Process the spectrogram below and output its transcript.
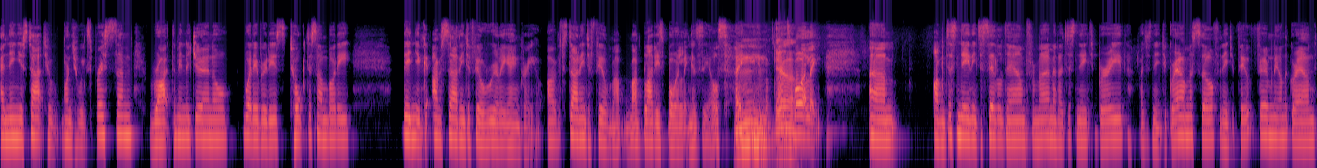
and then you start to want to express them, write them in a journal, whatever it is, talk to somebody, then you, I'm starting to feel really angry. I'm starting to feel my, my blood is boiling, as the old say, Mm, my blood's yeah. boiling. Um, I'm just needing to settle down for a moment. I just need to breathe. I just need to ground myself. I need to feel firmly on the ground.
